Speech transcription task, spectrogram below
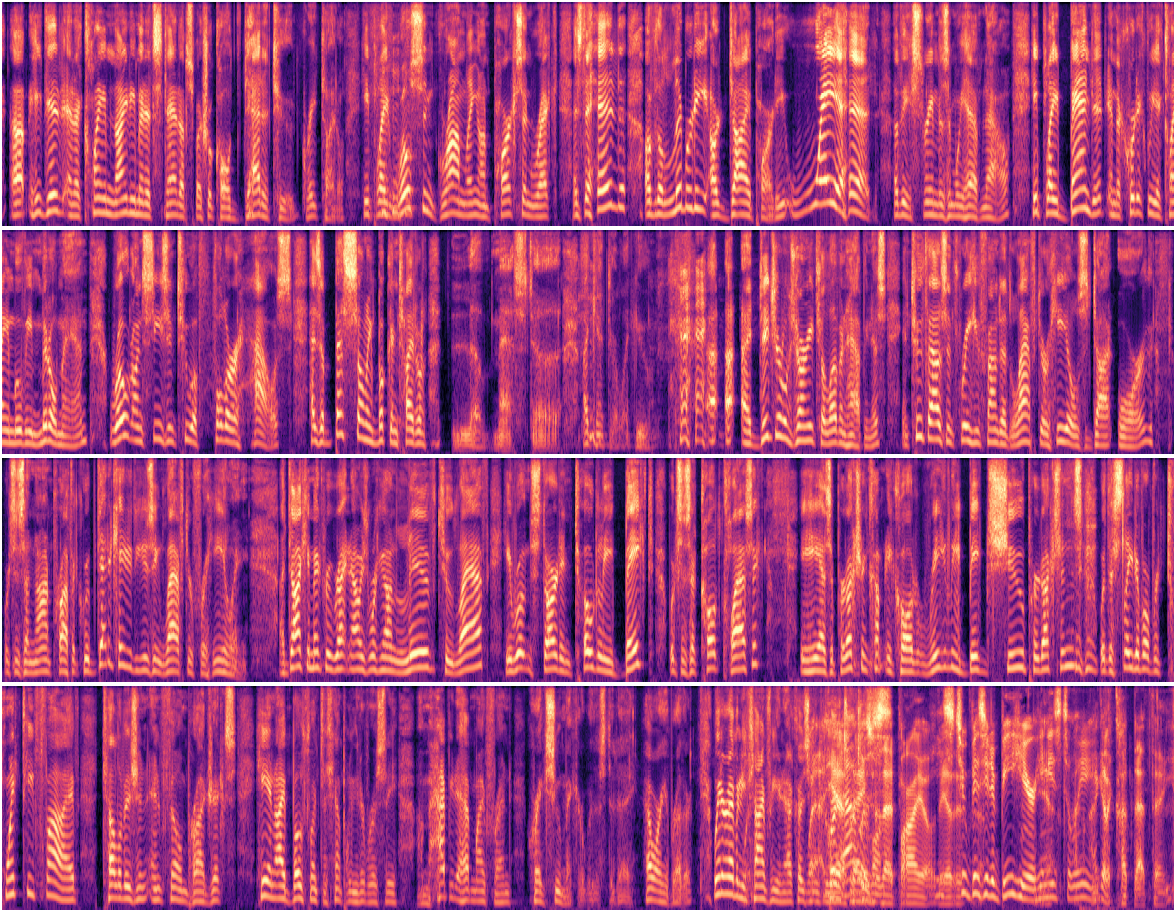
Uh, he did an acclaimed 90 minute stand up special called Daditude. Great title. He played Wilson Gromling on Parks and Rec as the head of the Liberty or Die Party, way ahead of the extremism we have now. He played Bandit in the critically acclaimed movie Middleman, wrote on season two of Fuller House, has a best selling book entitled Love Master. I can't do it like you a, a- a digital journey to love and happiness. In 2003, he founded laughterheals.org, which is a nonprofit group dedicated to using laughter for healing. A documentary right now he's working on, Live to Laugh. He wrote and starred in Totally Baked, which is a cult classic. He has a production company called Really Big Shoe Productions with a slate of over 25 television and film projects. He and I both went to Temple University. I'm happy to have my friend Craig Shoemaker with us today. How are you, brother? We don't have any time for you now because Well, you yeah, that was- for that bio. He's The- too busy uh, to be here. He yeah, needs to leave. I, I got to cut that thing.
